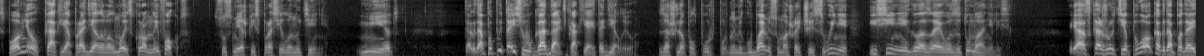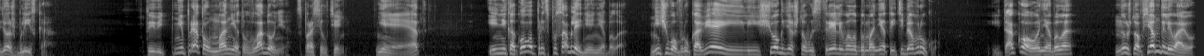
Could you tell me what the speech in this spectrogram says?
Вспомнил, как я проделывал мой скромный фокус? С усмешкой спросил он у тени. Нет. Тогда попытайся угадать, как я это делаю. Зашлепал пурпурными губами сумасшедший Свини, и синие глаза его затуманились. Я скажу тепло, когда подойдешь близко. «Ты ведь не прятал монету в ладони?» — спросил тень. «Нет». «И никакого приспособления не было? Ничего в рукаве или еще где, что выстреливало бы монетой тебе в руку?» «И такого не было. Ну что, всем доливаю?»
